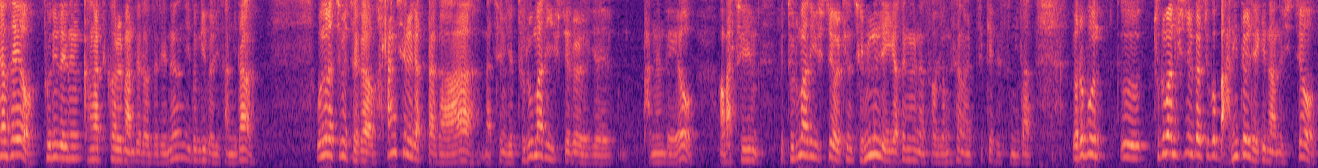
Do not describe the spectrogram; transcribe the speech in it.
안녕하세요. 돈이 되는 강화 특허를 만들어드리는 이동기 변리사입니다. 오늘 아침에 제가 화장실을 갔다가 마침 이제 두루마리 휴지를 이제 봤는데요. 아, 마침 두루마리 휴지에 얽힌 재밌는 얘기가 생각나서 영상을 찍게 됐습니다. 여러분, 그 두루마리 휴지를 가지고 많이들 얘기 나누시죠?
